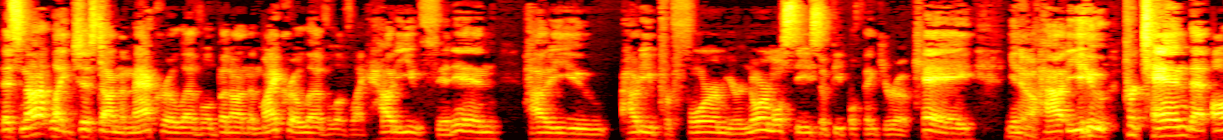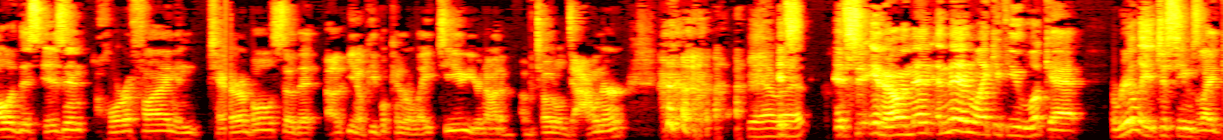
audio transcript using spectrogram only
that's not like just on the macro level but on the micro level of like how do you fit in how do you how do you perform your normalcy so people think you're okay? You know how do you pretend that all of this isn't horrifying and terrible so that uh, you know people can relate to you? You're not a, a total downer? Yeah right. it's you know, and then and then like if you look at really, it just seems like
